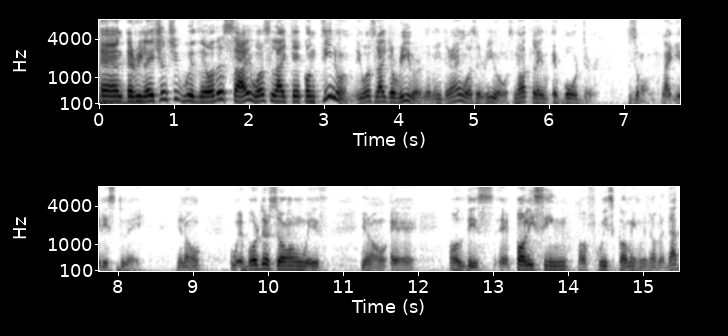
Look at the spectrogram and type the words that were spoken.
And the relationship with the other side was like a continuum. It was like a river. The Mediterranean was a river. It was not like a border zone like it is today. You know, with border zone with, you know, uh, all this uh, policing of who is coming, who is not. That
